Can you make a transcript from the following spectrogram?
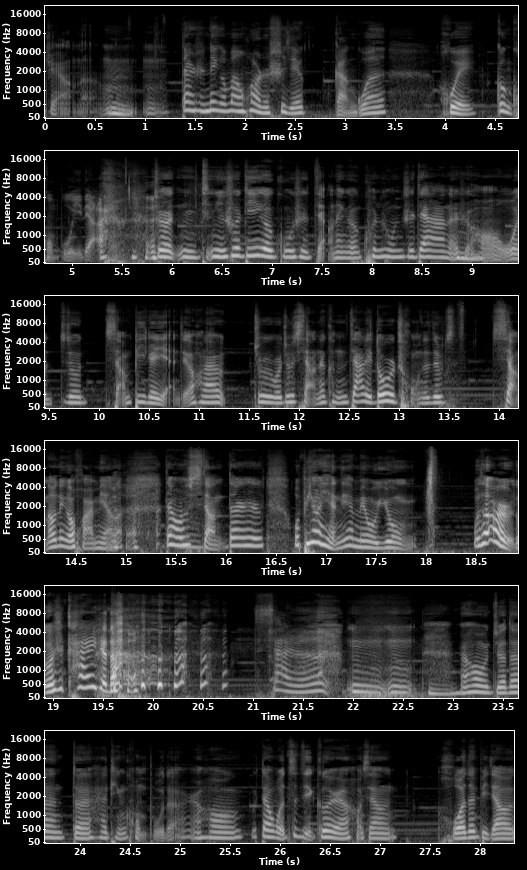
这样的。嗯嗯，但是那个漫画的视觉感官会更恐怖一点儿。就是你你说第一个故事讲那个昆虫之家的时候，我就想闭着眼睛，后来就是我就想着可能家里都是虫子，就想到那个画面了。但我想，但是我闭上眼睛也没有用，我的耳朵是开着的。吓人。嗯嗯。然后我觉得对还挺恐怖的，然后但我自己个人好像活得比较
